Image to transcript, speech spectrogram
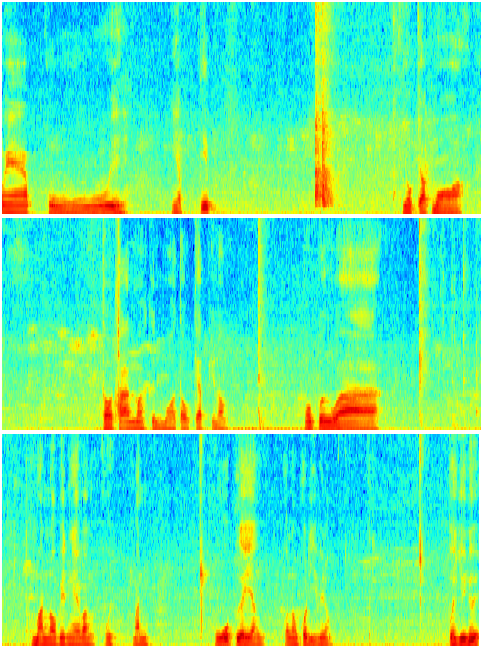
แวบโอ้ยเงียบจิ๊บยกจากหมอเตาท่านมาขึ้นหมอเตาแก๊สพี่น้องมาเพิ่งว่า มันเราเป็นไงบ้างอุ้ยมันโอ้เปื่อยยังกำลังพอดีพี่น้องเปื่อยยุ่ย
